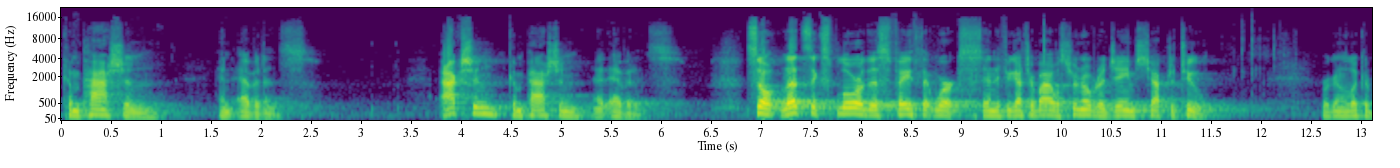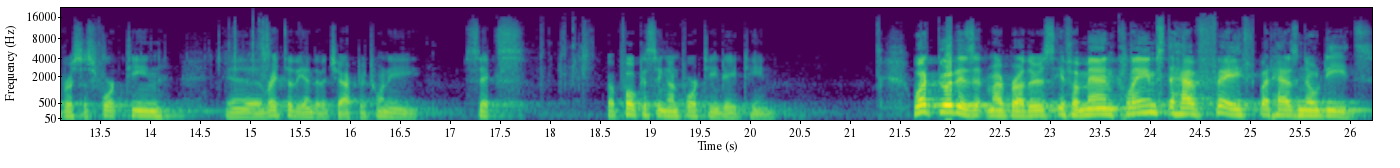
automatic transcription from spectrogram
compassion, and evidence. Action, compassion, and evidence. So let's explore this faith that works. And if you got your Bibles, turn over to James chapter 2. We're going to look at verses 14 uh, right to the end of the chapter, 26, but focusing on 14 to 18. What good is it, my brothers, if a man claims to have faith but has no deeds?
